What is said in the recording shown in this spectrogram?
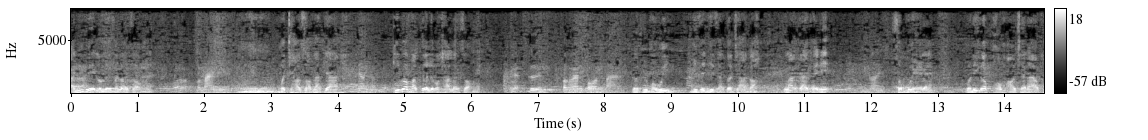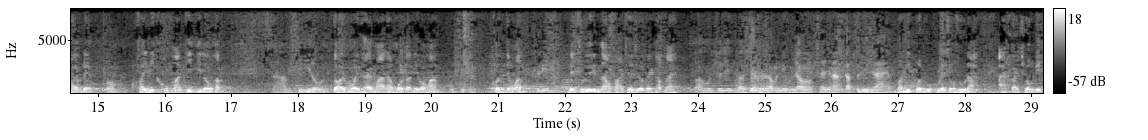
อันนี้เวทเราเลยมาร้อยสองเนี่ยประมาณนี้อืมเมื่อเช้าสอบหนักยางยังครับคิดว่ามาเกินหรือว่าขาดร้อยสองเนี่ยเกินประมาณปอนด์ป่าก็คือมาวิ่งยืนเส้นยืนสายตอนเช้าเนาะร่างกายไฟล์นี้หนึ่งร้อยสมบูรณ์แข็งแรงวันนี้ก็พร้อมเอาชนะเอาค่ายของเด็กพร้อมไฟล์นี้คุมมากี่กิโลครับสามสี่โลต่อยมวยไทยมาทั้งหมดตอนนี้ประมาณหกสิบครับคนจังหวัดสุรินทร์เด็กสุรินทร์เอาฝากเชิญช่วยไปครับนายก็คุณสุรินทร์ต่อเชื่อมครับวันนี้ผมจะเอาชัยชนะกลับสุรินทร์ให้ได้ครับวันนี้เปิดหัวผู้เล่นช่องทูนะอะขอให้โชคดีค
